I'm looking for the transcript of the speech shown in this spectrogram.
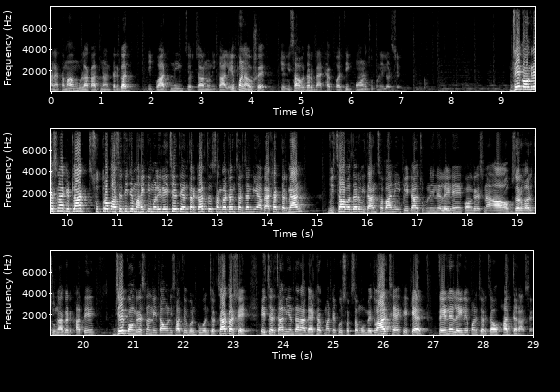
અને તમામ મુલાકાતના અંતર્ગત એક વાતની ચર્ચાનો નિકાલ એ પણ આવશે કે વિસાવદર બેઠક પરથી કોણ ચૂંટણી લડશે. જે કોંગ્રેસના કેટલાક સૂત્રો પાસેથી જે માહિતી મળી રહી છે તે અંતર્ગત સંગઠન સર્જનની આ બેઠક દરમિયાન વિસાવદર વિધાનસભાની પેટા ચૂંટણીને લઈને કોંગ્રેસના આ ઓબ્ઝર્વર જુનાગઢ ખાતે જે કોંગ્રેસના નેતાઓની સાથે વન ટુ વન ચર્ચા કરશે, એ ચર્ચાની અંદર આ બેઠક માટે કોઈ સક્ષમ ઉમેદવાર છે કે કેમ? તેને લઈને પણ ચર્ચાઓ હાથ ધરાશે.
